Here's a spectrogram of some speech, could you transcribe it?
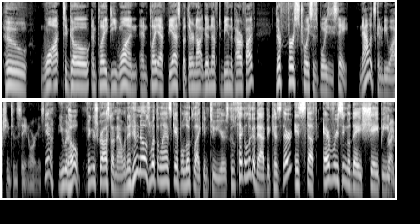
who want to go and play D1 and play FBS, but they're not good enough to be in the Power Five, their first choice is Boise State. Now it's going to be Washington State and Oregon State. Yeah, you would hope. Fingers crossed on that one. And who knows what the landscape will look like in two years? Because we'll take a look at that because there is stuff every single day shaping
